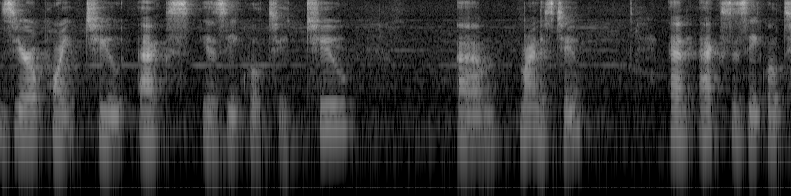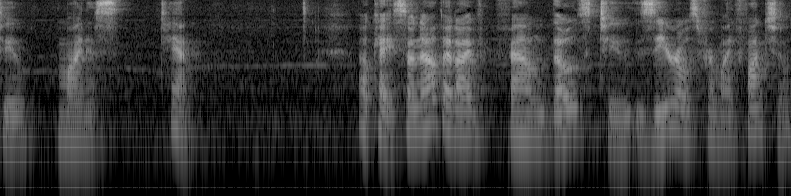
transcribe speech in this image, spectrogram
0.2x is equal to 2 um, minus 2, and x is equal to minus 10. Okay, so now that I've found those two zeros for my function,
